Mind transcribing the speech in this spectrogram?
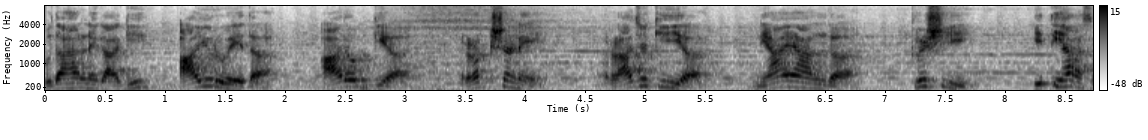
ಉದಾಹರಣೆಗಾಗಿ ಆಯುರ್ವೇದ, ಆರೋಗ್ಯ, ರಕ್ಷಣೆ, ರಾಜಕೀಯ, ನ್ಯಾಯಾಂಗ, ಕೃಷಿ, ಇತಿಹಾಸ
